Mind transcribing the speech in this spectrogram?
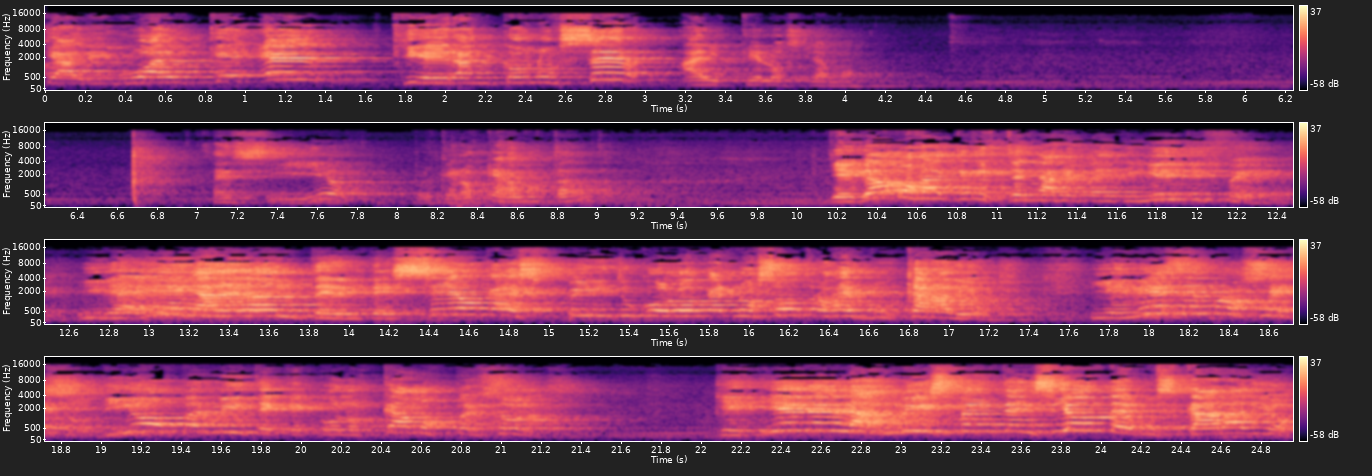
que al igual que Él quieran conocer al que los llamó. Sencillo, ¿por qué nos quejamos tanto? Llegamos a Cristo en arrepentimiento y fe. Y de ahí en adelante el deseo que el Espíritu coloca en nosotros es buscar a Dios. Y en ese proceso Dios permite que conozcamos personas que tienen la misma intención de buscar a Dios.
